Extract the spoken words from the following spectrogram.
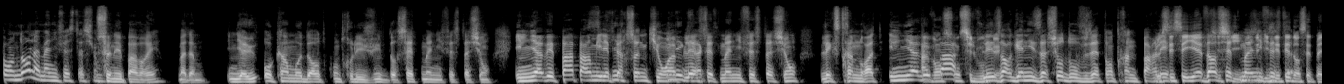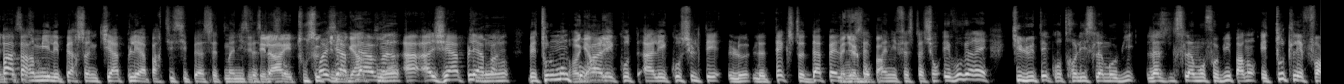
pendant la manifestation. Ce n'est pas vrai, madame. Il n'y a eu aucun mot d'ordre contre les juifs dans cette manifestation. Il n'y avait pas parmi les personnes qui ont appelé à cette manifestation l'extrême droite. Il n'y avait pas les organisations dont vous êtes en train de parler dans, cette manifestation. Pas parmi les personnes qui appelaient à participer à cette manifestation. C'était là et tous ceux qui regardent J'ai appelé à, mais tout le monde pourra aller, aller consulter le, le texte d'appel de cette manifestation et vous verrez qu'il luttait contre l'islamophobie, pardon, et toutes les formes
